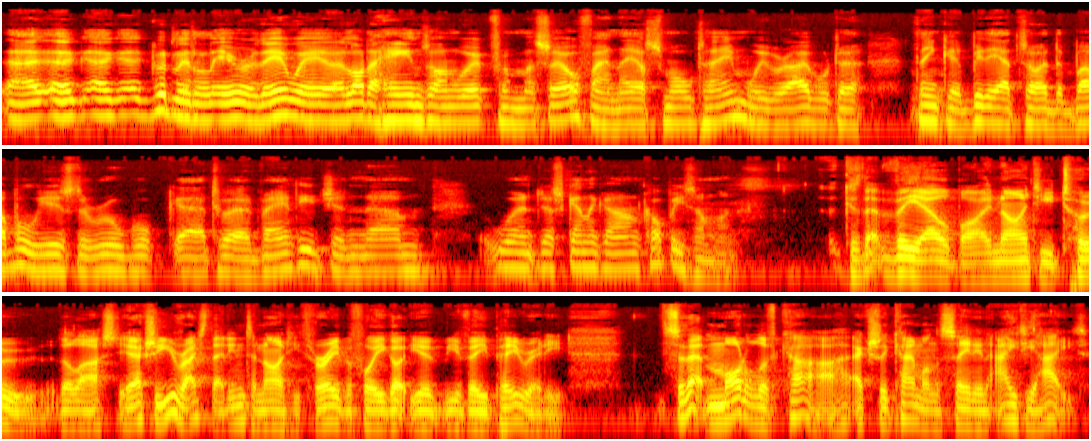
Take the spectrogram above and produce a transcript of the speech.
a, a, a, good little era there where a lot of hands-on work from myself and our small team. We were able to think a bit outside the bubble, use the rule book uh, to our advantage, and um, weren't just going to go and copy someone. Because that VL by 92, the last year, actually, you raced that into 93 before you got your, your VP ready. So that model of car actually came on the scene in 88.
